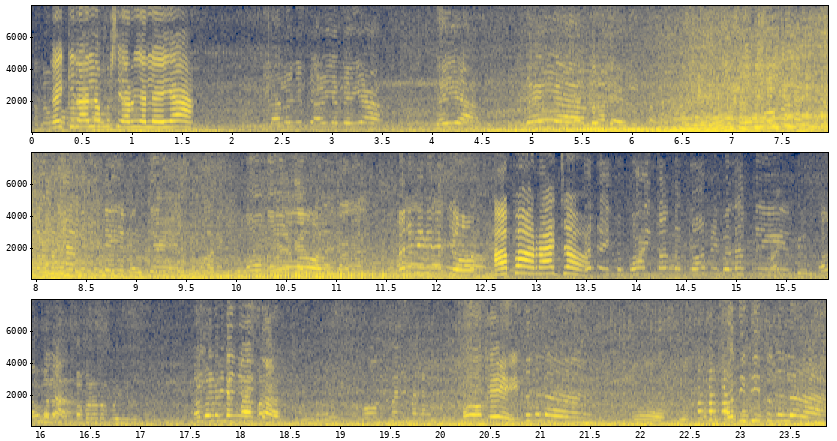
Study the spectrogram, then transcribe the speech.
Ano Eh, kilala mo si Arya Lea. Kilala niyo si Arya Lea. Lea. Lea Valdez. Oo. Ano bibili niyo? Apo, radyo. Ano ito ba? Ito, tatlo. May balat ni... Walang balat. Kabalat na niya isa. Okay, ito na lang. Oh. O, di dito na lang.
